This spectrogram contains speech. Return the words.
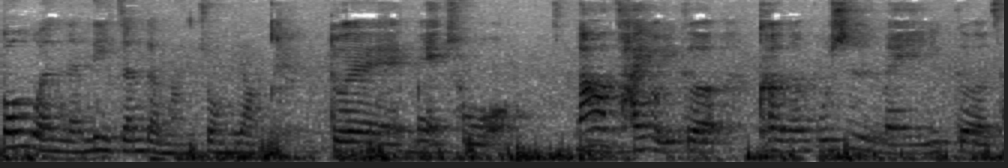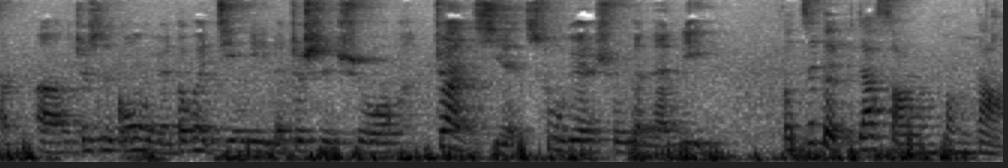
公文能力真的蛮重要。对，没错。那才有一个可能不是每一个成呃，就是公务员都会经历的，就是说撰写诉愿书的能力。哦，这个比较少人碰到。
